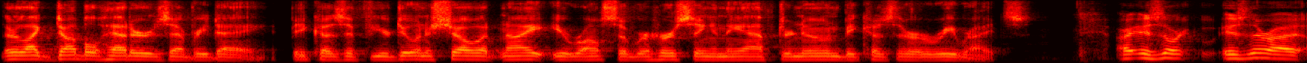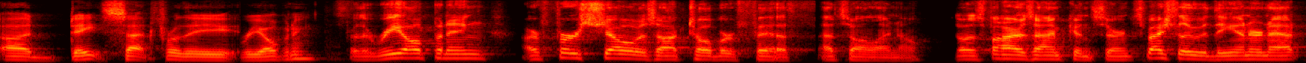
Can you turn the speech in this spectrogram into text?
they're like double headers every day because if you're doing a show at night, you're also rehearsing in the afternoon because there are rewrites. Is there is there a, a, date set for the reopening? For the reopening, our first show is October 5th. That's all I know. So as far as I'm concerned, especially with the internet,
